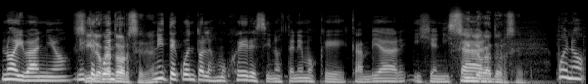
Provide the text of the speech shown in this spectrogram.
No hay baño. Ni Siglo te cuento, XIV, ¿eh? Ni te cuento a las mujeres si nos tenemos que cambiar, higienizar. Siglo XIV. Bueno,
